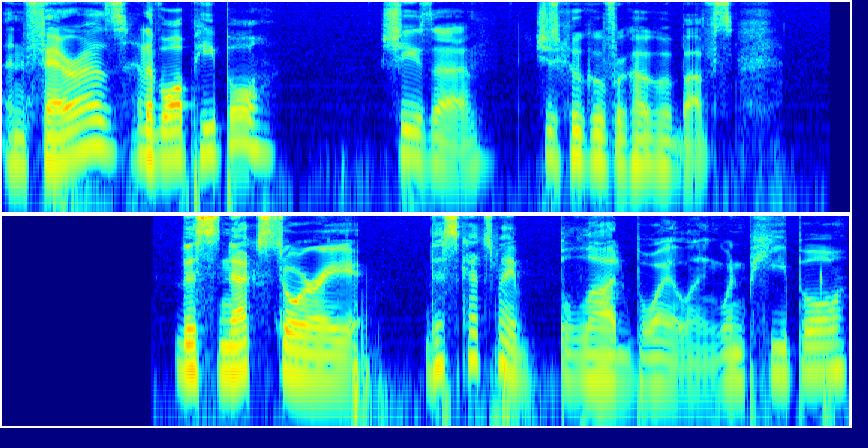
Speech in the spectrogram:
and Farrah's out of all people, she's uh she's cuckoo for cocoa buffs. This next story, this gets my blood boiling when people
